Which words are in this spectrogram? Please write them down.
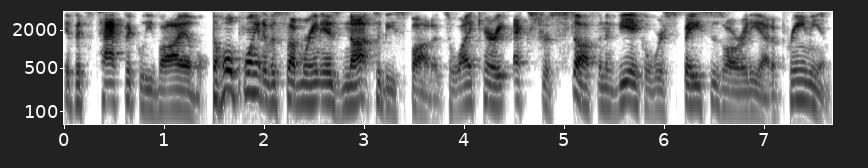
if it's tactically viable. The whole point of a submarine is not to be spotted, so why carry extra stuff in a vehicle where space is already at a premium?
